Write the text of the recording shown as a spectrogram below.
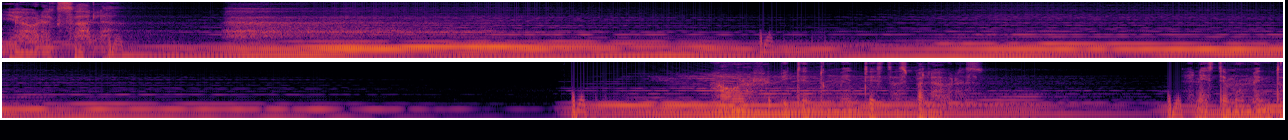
Y ahora exhala. Ahora repite en tu mente estas palabras. En este momento,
